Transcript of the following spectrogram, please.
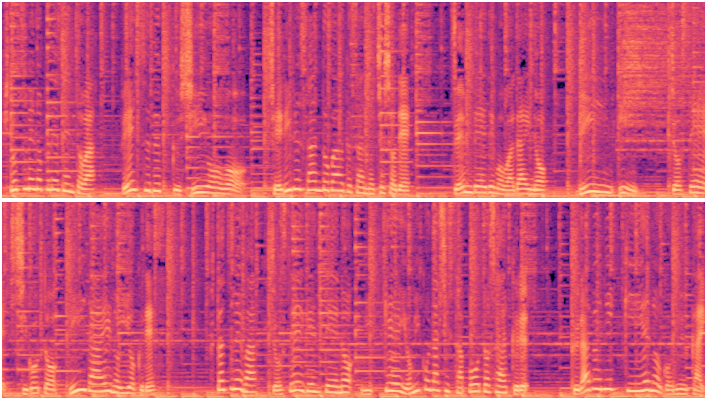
一つ目のプレゼントは Facebook COO シェリル・サンドバーグさんの著書で全米でも話題の「リーンイン女性仕事リーダーへの意欲です。2つ目は女性限定の日経読みこなしサポートサークルクラブニッキーへのご入会。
